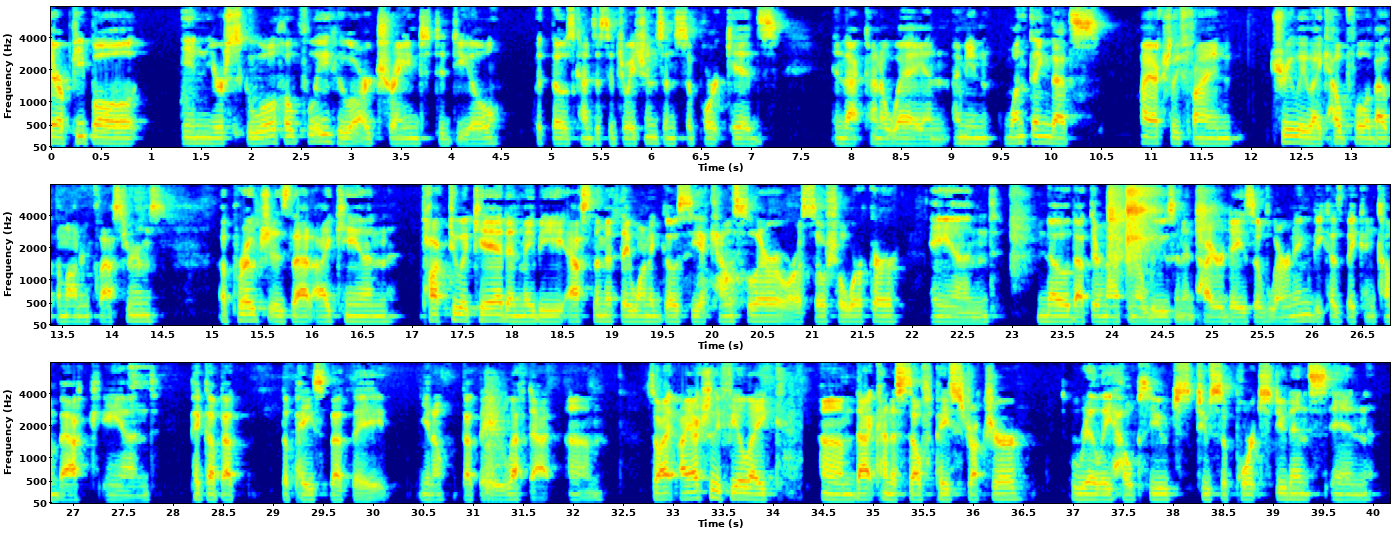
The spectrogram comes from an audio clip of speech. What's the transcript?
there are people in your school, hopefully, who are trained to deal with those kinds of situations and support kids in that kind of way. And I mean, one thing that's I actually find truly like helpful about the modern classrooms approach is that I can talk to a kid and maybe ask them if they want to go see a counselor or a social worker and know that they're not going to lose an entire days of learning because they can come back and pick up at the pace that they you know that they left at. Um, so I, I, actually feel like um, that kind of self-paced structure really helps you to support students in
